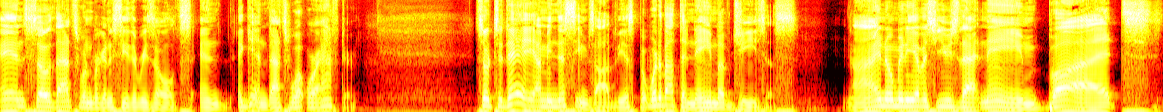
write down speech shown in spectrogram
And so that's when we're going to see the results. And again, that's what we're after. So today, I mean, this seems obvious, but what about the name of Jesus? I know many of us use that name, but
